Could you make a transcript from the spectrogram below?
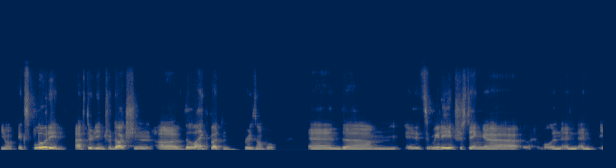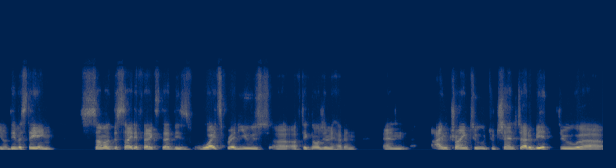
you know exploded after the introduction of the like button for example. And um, it's really interesting uh, and, and, and you know devastating some of the side effects that this widespread use uh, of technology may have. And, i'm trying to, to change that a bit through uh,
